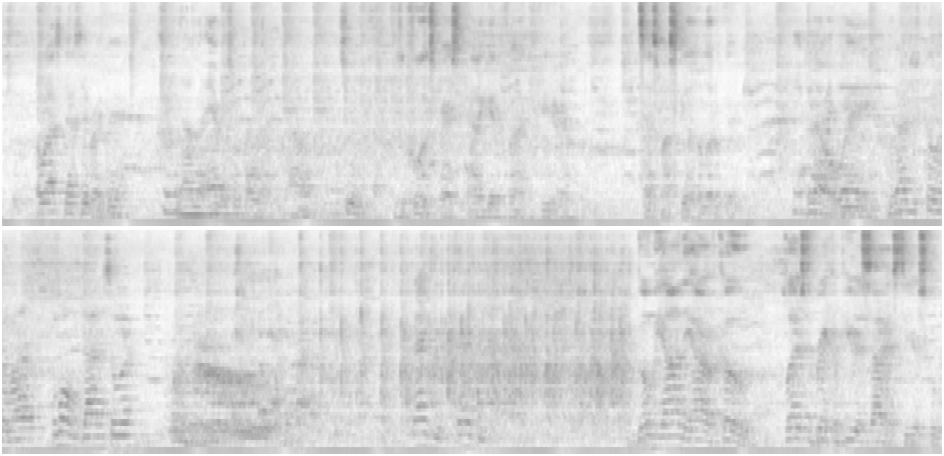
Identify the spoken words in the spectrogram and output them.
Oh, that's that's it right there. Um, you know, I'm an amateur player. Um, choose. It's a cool experience to kind of get in front of the computer and test my skills a little bit. No way. Did I just cover the line? Come on, dinosaur. Thank you, thank you. Go beyond the hour of code. Pledge to bring computer science to your school.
